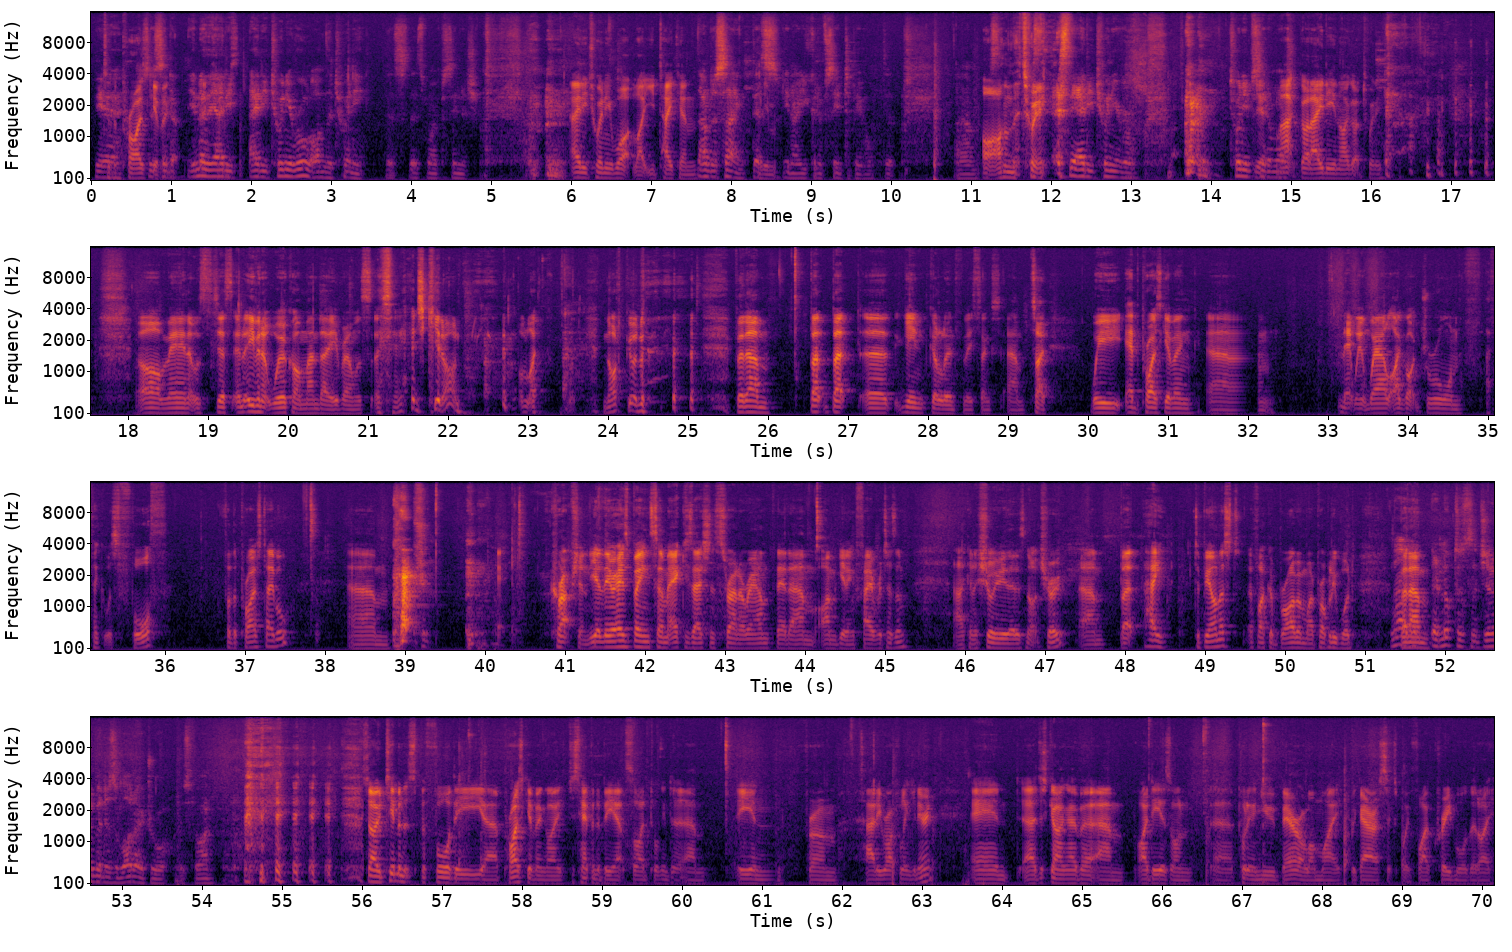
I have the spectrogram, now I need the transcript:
yeah. to the prize giving. up- You know the 80, 80 20 rule? I'm the 20. That's that's my percentage. 80-20 what? Like you take in? I'm just saying, that's, you know, you could have said to people that. Um, Oh, I'm the twenty. It's the 80 20 rule. 20% Yeah, of my. Mark got 80 and I got 20. oh man, it was just, and even at work on Monday, everyone was, how'd you get on? I'm like, not good. but um, but but uh, again, got to learn from these things. Um, so we had the prize giving. Um, that went well. I got drawn, I think it was fourth for the prize table. Um, Corruption. Yeah, there has been some accusations thrown around that um, I'm getting favouritism. I can assure you that is not true. Um, but hey, to be honest, if I could bribe him, I probably would. No, But, it- um, it looked as legitimate as a lotto draw. It was fine. So ten minutes before the uh, prize giving, I just happened to be outside talking to um, Ian from Hardy Rifle Engineering, and uh, just going over um, ideas on uh, putting a new barrel on my Bergara 6.5 Creedmoor that I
